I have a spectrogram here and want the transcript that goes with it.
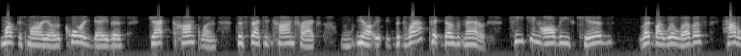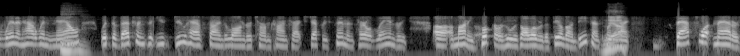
Marcus Mariota, Corey Davis, Jack Conklin to second contracts. You know, it, the draft pick doesn't matter. Teaching all these kids, led by Will Levis, how to win and how to win now with the veterans that you do have signed to longer term contracts Jeffrey Simmons, Harold Landry, uh, Amani Hooker, who was all over the field on defense Monday Yeah. night. That's what matters.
